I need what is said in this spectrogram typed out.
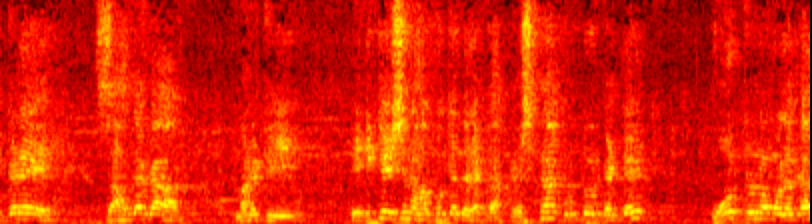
ఇక్కడే సహజంగా మనకి ఎడ్యుకేషన్ హబ్ కింద లెక్క కృష్ణా గుంటూరు కంటే పోర్ట్ ఉన్న మూలంగా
